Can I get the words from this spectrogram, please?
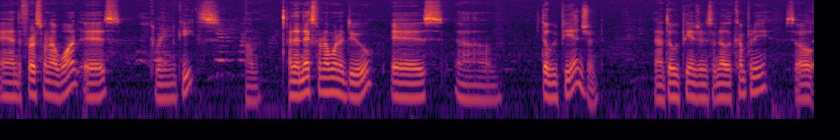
And the first one I want is Green Geeks. Um, and the next one I want to do is um, WP Engine. Now WP Engine is another company, so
